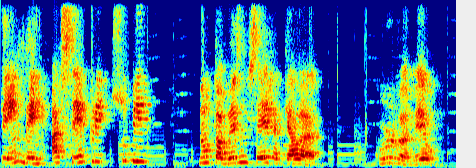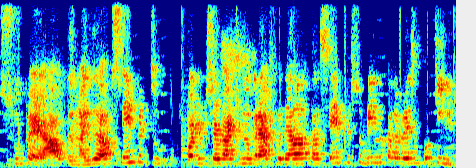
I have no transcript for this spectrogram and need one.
tendem a sempre subir. Não, talvez não seja aquela curva, meu, super alta, mas ela sempre, tu pode observar que no gráfico dela ela está sempre subindo cada vez um pouquinho.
